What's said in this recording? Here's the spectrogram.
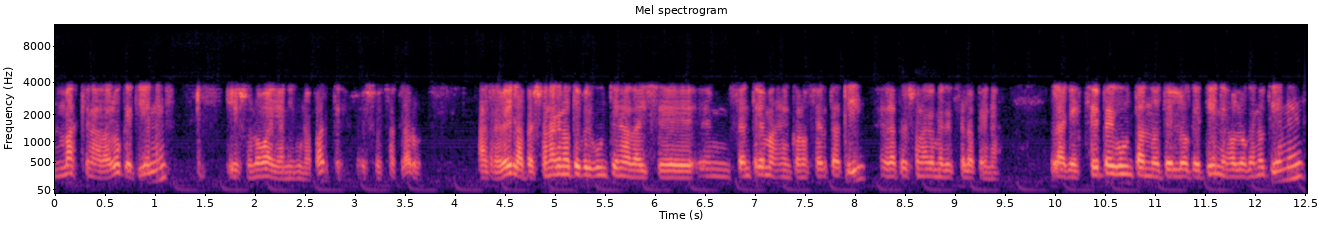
más que nada lo que tienes y eso no vaya a ninguna parte, eso está claro. Al revés, la persona que no te pregunte nada y se centre más en conocerte a ti es la persona que merece la pena. La que esté preguntándote lo que tienes o lo que no tienes,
